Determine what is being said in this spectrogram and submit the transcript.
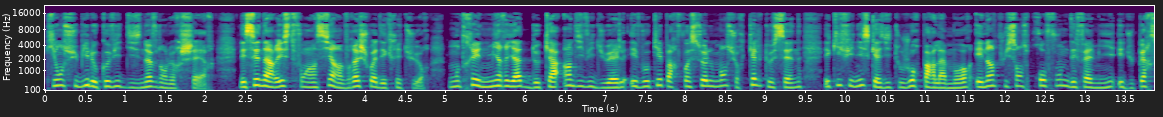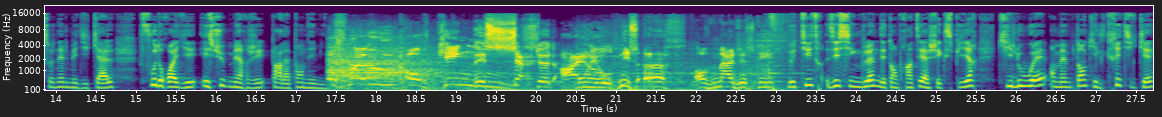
qui ont subi le Covid-19 dans leur chair. Les scénaristes font ainsi un vrai choix d'écriture, montrer une myriade de cas individuels évoqués parfois seulement sur quelques scènes et qui finissent quasi toujours par la mort et l'impuissance profonde des familles et du personnel médical, foudroyés et submergés par la pandémie. Le titre This England est emprunté à Shakespeare, qui louait en même temps qu'il critiquait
